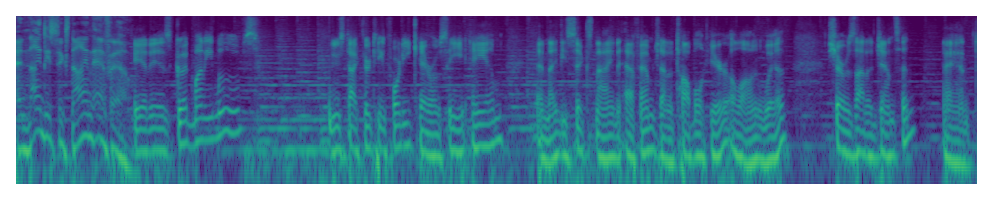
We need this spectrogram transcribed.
and 96.9 FM. It is Good Money Moves. News Talk 1340, KROC AM and 96.9 FM. Jenna Tobble here, along with Sherazada Jensen, and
